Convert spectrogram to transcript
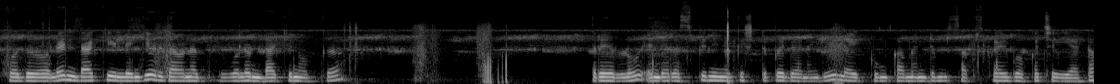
അപ്പോൾ അതുപോലെ ഉണ്ടാക്കിയില്ലെങ്കിൽ ഒരു തവണ അതുപോലെ ഉണ്ടാക്കി നോക്കുക. അത്രയേ ഉള്ളൂ. എന്റെ റെസിപ്പി നിങ്ങൾക്ക് ഇഷ്ടപ്പെടുകയാണെങ്കിൽ ലൈക്കും കമന്റും സബ്സ്ക്രൈബും ഒക്കെ ചെയ്യാം കേട്ടോ.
